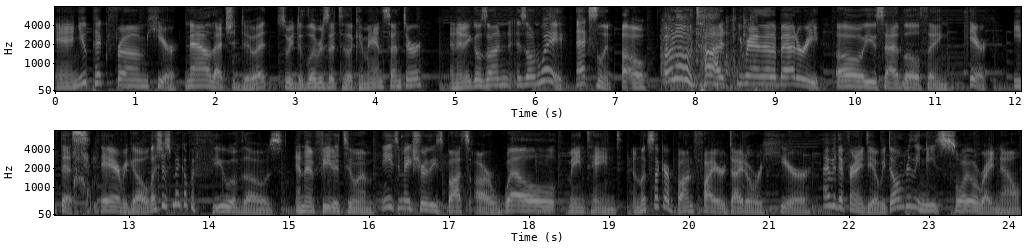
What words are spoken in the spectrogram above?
And you pick from here. Now that should do it. So he delivers it to the command center. And then he goes on his own way. Excellent. Uh-oh. Oh no, Todd, you ran out of battery. Oh, you sad little thing. Here, Eat this. There we go. Let's just make up a few of those and then feed it to him. Need to make sure these bots are well maintained. And looks like our bonfire died over here. I have a different idea. We don't really need soil right now.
